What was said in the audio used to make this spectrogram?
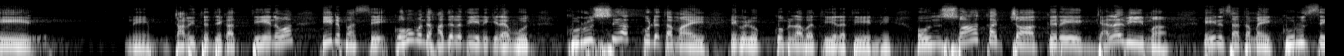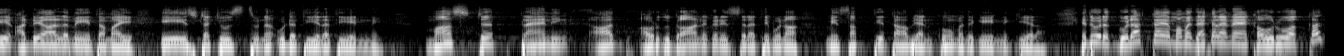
ඒ නේ චරිත දෙකක් තියෙනවා ඊට පස්සේ කොහොමද හදලා තියෙන්නේ කියලා ඇහුවොත් කුරුසයක් උඩ තමයි ඒගොල්ලෝ ඔක්කොම ලව තියලා තියෙන්නේ. ඔවුන් සාකච්ඡා කරේ ගැලවීම. ඒ නිසා තමයි කුරුසේ අඩයාලමේ තමයි ඒ ස්ටැචුස් තුන උඩ තියලා තියෙන්නේ. මාස්ටර් ප්ලෑනිං අවුරුදු ගානකට ඉස්සර තිබුණා මේ සත්‍යතාවයන් කොහොමද ගේන්නේ කියලා. එතකොට ගොඩක් අය මම දැකලා නැහැ කවුරුවක්වත්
